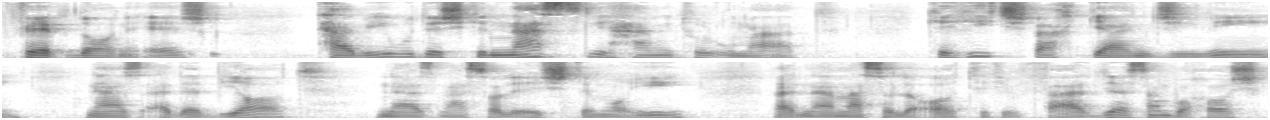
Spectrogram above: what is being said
فقدان عشق طبیعی بودش که نسلی همینطور اومد که هیچ وقت گنجینی نه از ادبیات نه از مسائل اجتماعی و نه مسائل عاطفی فردی اصلا باهاش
